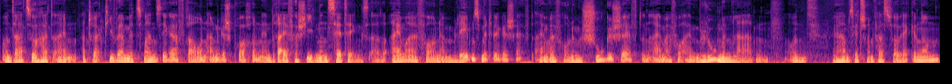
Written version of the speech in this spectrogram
Und dazu hat ein attraktiver Mitzwanziger Frauen angesprochen in drei verschiedenen Settings. Also einmal vor einem Lebensmittelgeschäft, einmal vor einem Schuhgeschäft und einmal vor einem Blumenladen. Und wir haben es jetzt schon fast vorweggenommen.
